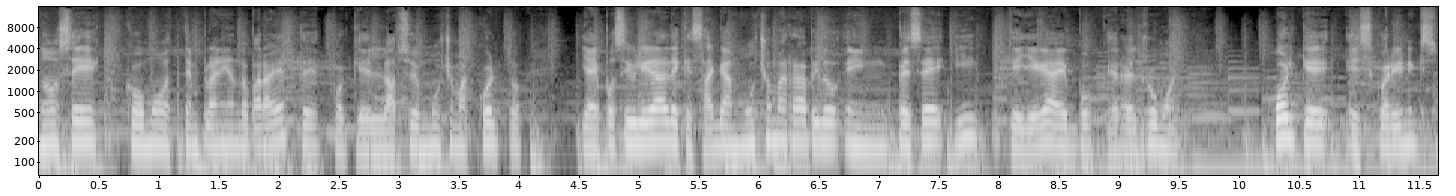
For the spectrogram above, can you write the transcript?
No sé cómo estén planeando para este, porque el lapso es mucho más corto y hay posibilidad de que salga mucho más rápido en PC y que llegue a Xbox, que era el rumor. Porque Square Enix,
